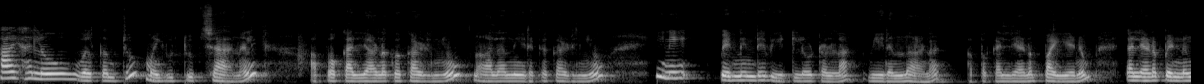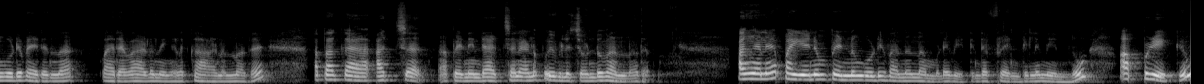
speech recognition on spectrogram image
Hi hello welcome to my YouTube channel അപ്പോൾ കല്യാണമൊക്കെ കഴിഞ്ഞു. നാലാം നീരൊക്കെ കഴിഞ്ഞു. ഇനി പെണ്ണിന്റെ വീട്ടിലോട്ടുള്ള വിരുന്നാണ്. അപ്പോൾ കല്യാണ പയ്യനും കല്യാണ പെണ്ണും കൂടി വരുന്ന വരവാണ് നിങ്ങൾ കാണുന്നത്. അപ്പോൾ അച്ഛൻ ആ പെണ്ണിന്റെ അച്ഛനാണ് പോയി വിളിച്ചുകൊണ്ട് വന്നത്. അങ്ങനെ പയ്യനും പെണ്ണും കൂടി വന്ന് നമ്മുടെ വീട്ടിന്റെ ഫ്രണ്ടിൽ നിന്നു. അപ്പോഴേക്കും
